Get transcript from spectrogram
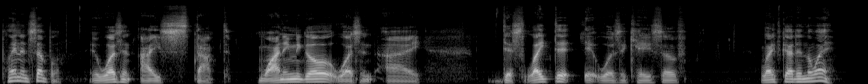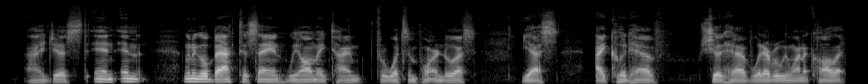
Plain and simple. It wasn't I stopped wanting to go. It wasn't I disliked it. It was a case of life got in the way. I just and and I'm going to go back to saying we all make time for what's important to us. Yes, I could have, should have, whatever we want to call it.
